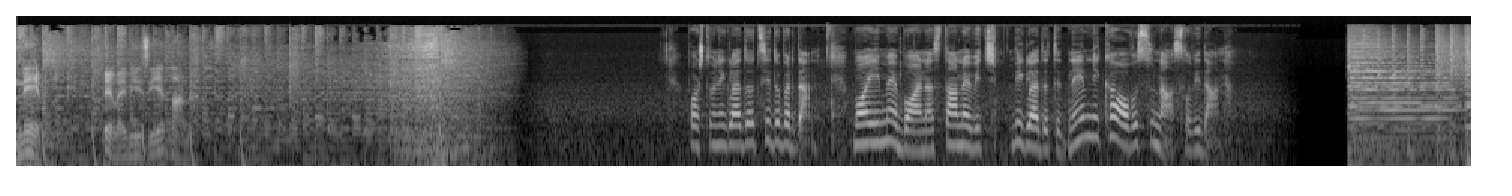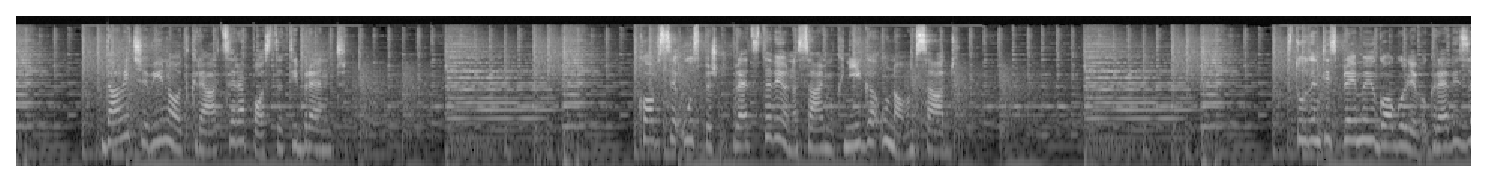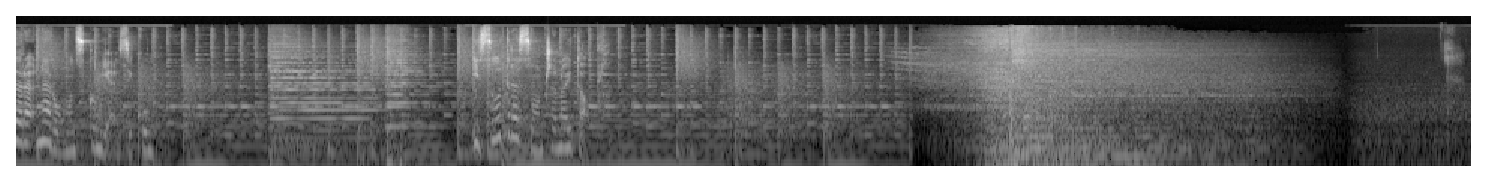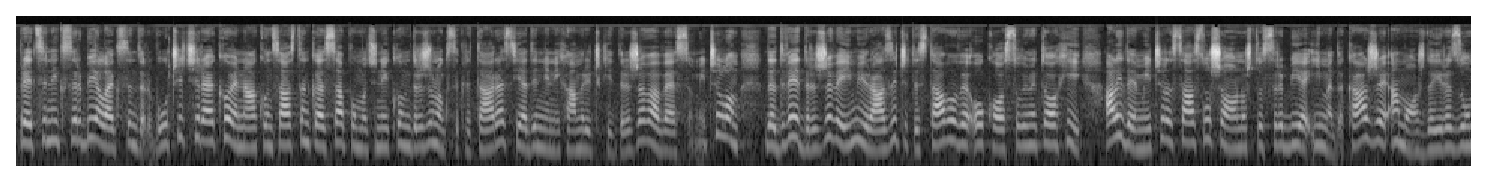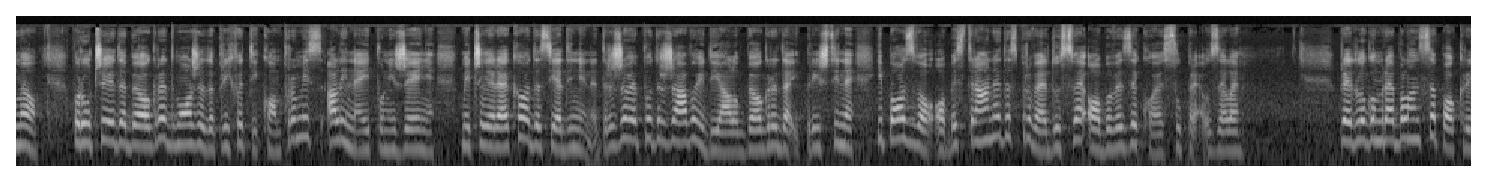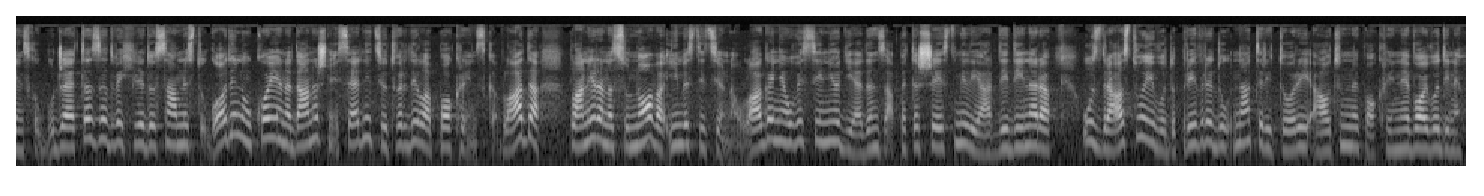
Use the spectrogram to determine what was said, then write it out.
Dnevnik, televizije Banat. Poštovani gledalci, dobar dan. Moje ime je Bojana Stanojević. Vi gledate Dnevnika, a ovo su naslovi dana. Da li će vino od Kreacera postati brend? Kov se uspešno predstavio na sajmu knjiga u Novom Sadu. Studenti spremaju Gogoljevog revizora na rumunskom jeziku. I sutra sunčano i toplo. Predsednik Srbije Aleksandar Vučić rekao je nakon sastanka sa pomoćnikom državnog sekretara Sjedinjenih američkih država Vesom Mičelom da dve države imaju različite stavove o Kosovu i Metohiji, ali da je Mičel saslušao ono što Srbija ima da kaže, a možda i razumeo. Poručio je da Beograd može da prihvati kompromis, ali ne i poniženje. Mičel je rekao da Sjedinjene države podržavaju dijalog Beograda i Prištine i pozvao obe strane da sprovedu sve obaveze koje su preuzele. Predlogom rebalansa pokrajinskog budžeta za 2018. godinu, koji je na današnjoj sednici utvrdila pokrajinska vlada, planirana su nova investicijona ulaganja u visini od 1,6 milijardi dinara u zdravstvo i vodoprivredu na teritoriji autonomne pokrajine Vojvodine.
